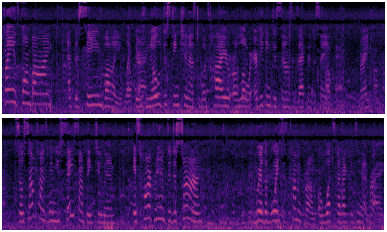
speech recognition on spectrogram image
planes going by at the same volume. Like there's no distinction as to what's higher or lower. Everything just sounds exactly the same. Okay. Right? Okay. So sometimes when you say something to him, it's hard for him to discern where the voice is coming from or what's directed to him. Right.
